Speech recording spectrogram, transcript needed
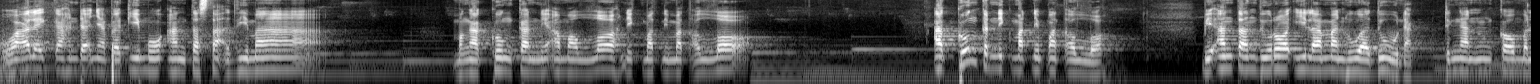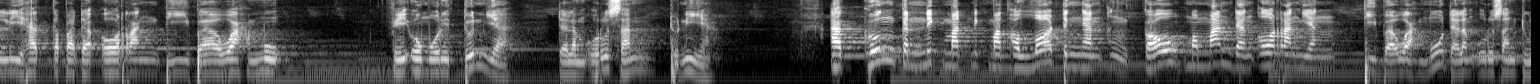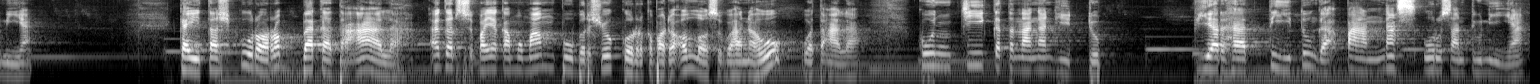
wa alaika hendaknya bagimu antas ta'zima. Mengagungkan ni'am Allah nikmat-nikmat Allah. Agungkan nikmat-nikmat Allah. Bi antanduro ilaman huwa dunak. Dengan engkau melihat kepada orang di bawahmu. Fi umurid dunia dalam urusan dunia. Agung kenikmat-nikmat Allah dengan engkau memandang orang yang di bawahmu dalam urusan dunia. Kaitashkura rabbaka ta'ala agar supaya kamu mampu bersyukur kepada Allah Subhanahu wa taala. Kunci ketenangan hidup biar hati itu nggak panas urusan dunia.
